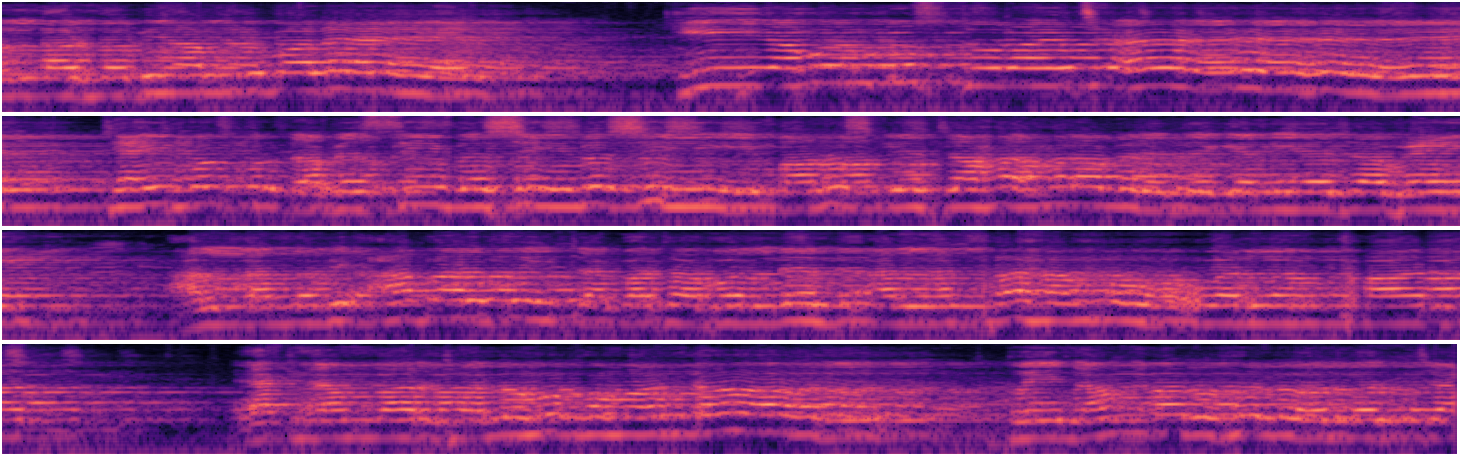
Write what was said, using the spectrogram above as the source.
আল্লাহর নবী আপনি বলেন কি এমন বস্তু রয়েছে? যেই বস্তুটা বেশি বেশি বেশি মানুষকে জাহান্নামের দিকে নিয়ে যাবে। আল্লাহ নবী আবার দুইটা কথা বললেন আল্লাহ এক নাম্বার হলো মুখমণ্ডল, দুই নাম্বার হলো লজ্জা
